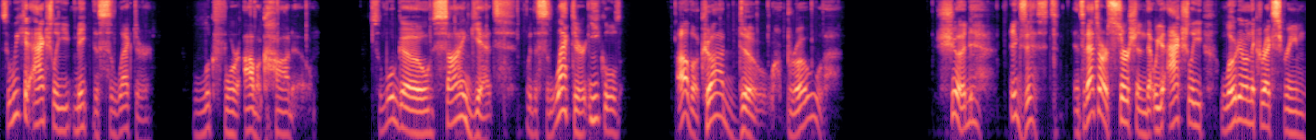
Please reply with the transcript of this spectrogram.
So we could actually make the selector look for avocado. So we'll go sign get with a selector equals avocado, bro, should exist. And so that's our assertion that we actually loaded on the correct screen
